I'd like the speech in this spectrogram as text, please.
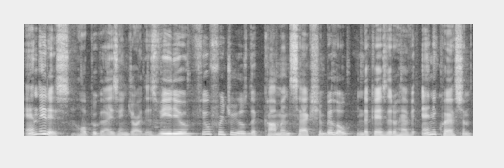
and it is. Hope you guys enjoyed this video. Feel free to use the comment section below in the case that you have any question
